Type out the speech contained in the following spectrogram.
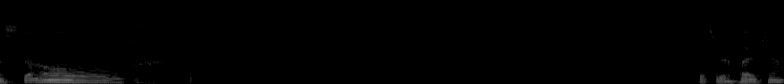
Du auch. Das ist der falsche.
